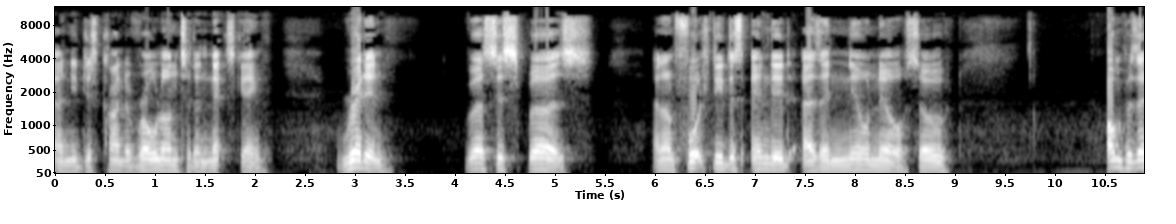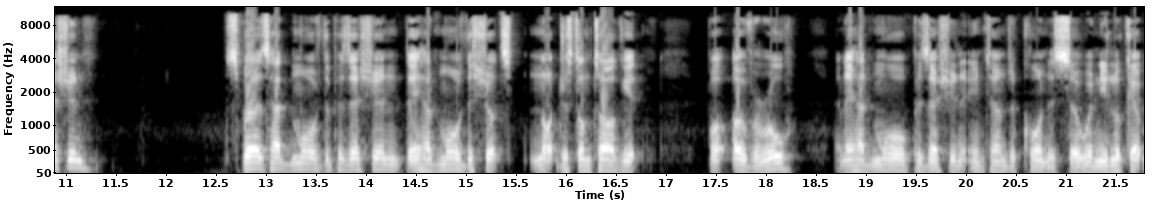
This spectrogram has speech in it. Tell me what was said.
and you just kind of roll on to the next game. Reading versus Spurs. And unfortunately, this ended as a nil-nil. So, on possession, Spurs had more of the possession. They had more of the shots, not just on target, but overall and they had more possession in terms of corners. So when you look at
